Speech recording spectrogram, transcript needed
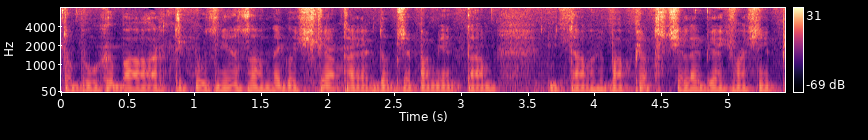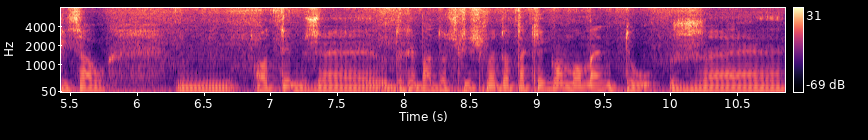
to był chyba artykuł z Nieznanego Świata, jak dobrze pamiętam, i tam chyba Piotr Cielebiak właśnie pisał mm, o tym, że chyba doszliśmy do takiego momentu, że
